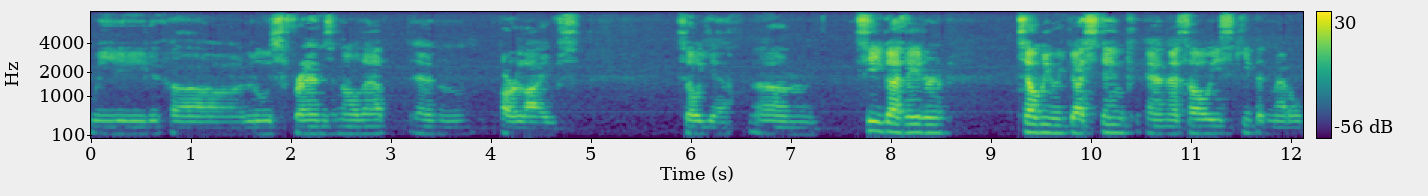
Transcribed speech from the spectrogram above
we uh, lose friends and all that, and our lives. So yeah, um, see you guys later. Tell me what you guys think, and as always, keep it metal.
